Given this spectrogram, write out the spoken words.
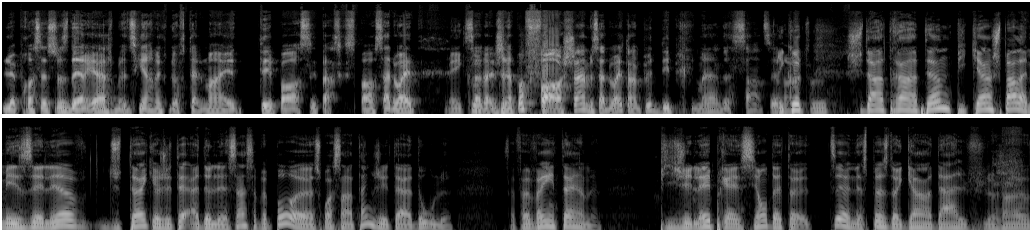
le, processus derrière. Je me dis qu'il y en a qui doivent tellement être dépassés par ce qui se passe. Ça doit être, écoute, ça doit, je dirais pas fâchant, mais ça doit être un peu déprimant de se sentir. Écoute, je suis dans la trentaine, puis quand je parle à mes élèves du temps que j'étais adolescent, ça fait pas euh, 60 ans que j'étais ado, là. ça fait 20 ans. Là. Puis j'ai l'impression d'être une espèce de Gandalf. Là, genre,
